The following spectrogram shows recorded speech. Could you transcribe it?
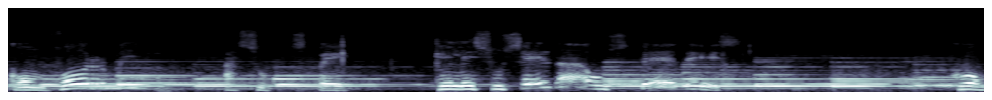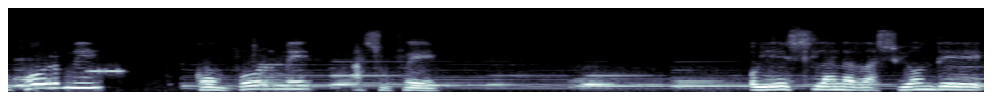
conforme a su fe. Que le suceda a ustedes conforme, conforme a su fe. Hoy es la narración de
